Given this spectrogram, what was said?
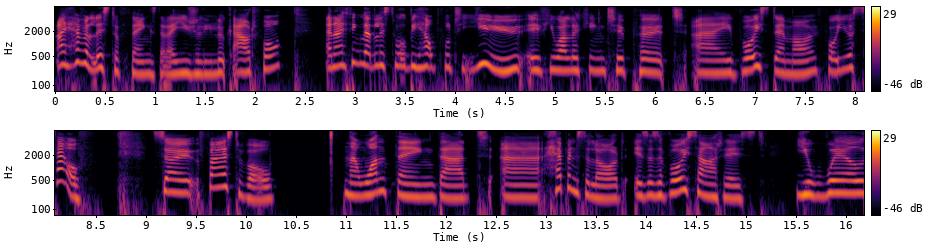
I have a list of things that I usually look out for. And I think that list will be helpful to you if you are looking to put a voice demo for yourself. So, first of all, now, one thing that uh, happens a lot is as a voice artist, you will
